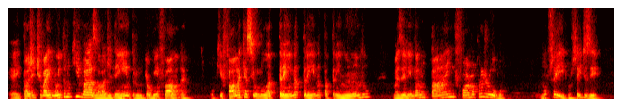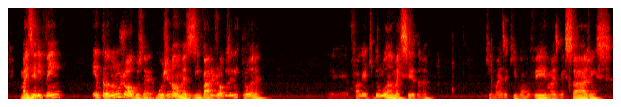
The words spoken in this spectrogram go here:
É, então a gente vai muito no que vaza lá de dentro, do que alguém fala, né? O que fala é que assim, o Luan treina, treina, tá treinando, mas ele ainda não tá em forma para jogo. Não sei, não sei dizer. Mas ele vem entrando nos jogos, né? Hoje não, mas em vários jogos ele entrou, né? É, falei aqui do Luan mais cedo, né? Que mais aqui? Vamos ver, mais mensagens.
